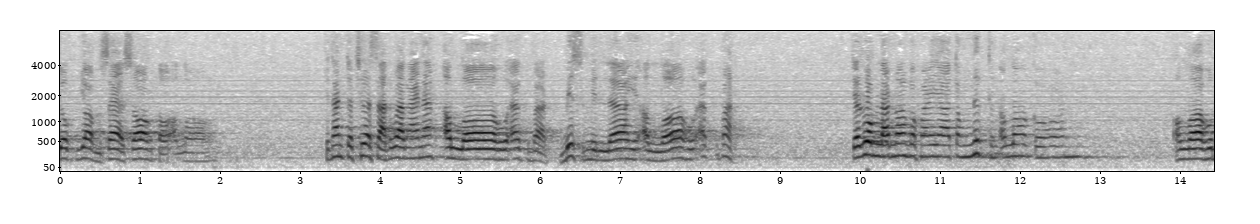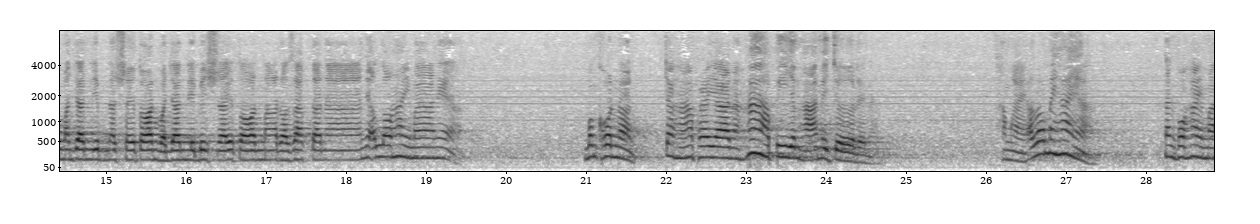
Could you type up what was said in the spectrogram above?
ยกย่องแท้ซองต่ออัลลอฮ์ฉะนั้นจะเชือดสัตว์ว่าไงนะالله أكبر بسم الله الله أكبرจะร่วมหลับนอนกับภรรยาต้องนึกถึงอัลลอฮ์ก่อนاللهم جنبنا الشيطان وجنب الشيطان ما رزقتناเนี่ยอัลลอฮ์ให้มาเนี่ย บางคนน่ะจะหาภรรยานะห้าปียังหาไม่เจอเลยนะทำไงอัลลอฮ์ไม่ให้อะท่านพอให้มา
